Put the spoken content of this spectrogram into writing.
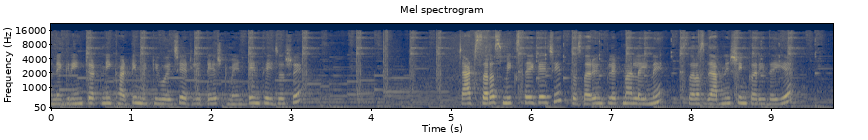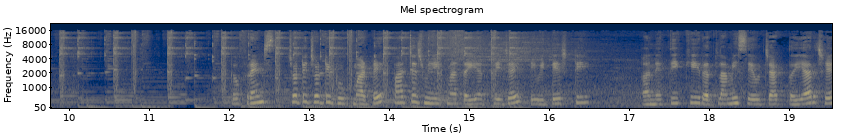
અને ગ્રીન ચટણી ખાટી મીઠી હોય છે, એટલે ટેસ્ટ મેન્ટેન થઈ જશે. ચાટ સરસ મિક્સ થઈ ગઈ છે, તો સર્વિંગ પ્લેટમાં લઈને સરસ ગાર્નિશિંગ કરી દઈએ. તો ફ્રેન્ડ્સ છોટી છોટી ભૂખ માટે પાંચ જ મિનિટમાં તૈયાર થઈ જાય તેવી ટેસ્ટી અને તીખી રતલામી સેવ ચાટ તૈયાર છે.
